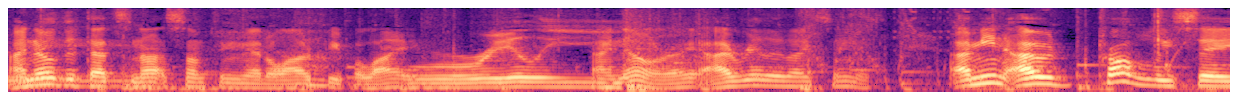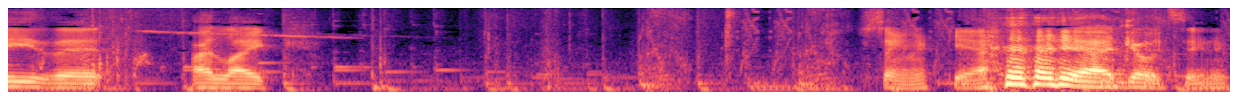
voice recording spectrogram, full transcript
I know that that's not something that a lot of people like. really. I know, right? I really like Sonic. I mean, I would probably say that I like Sonic. Yeah, yeah, I'd go with Sonic.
